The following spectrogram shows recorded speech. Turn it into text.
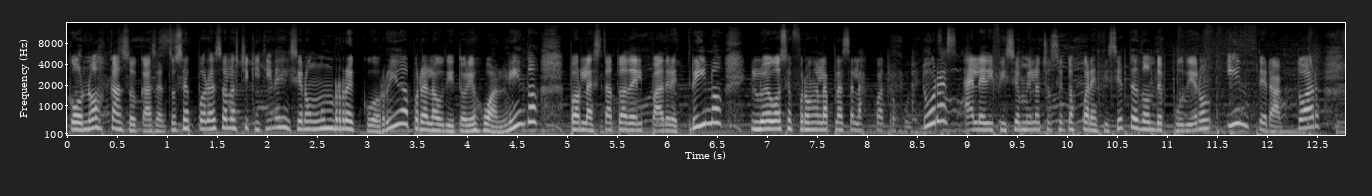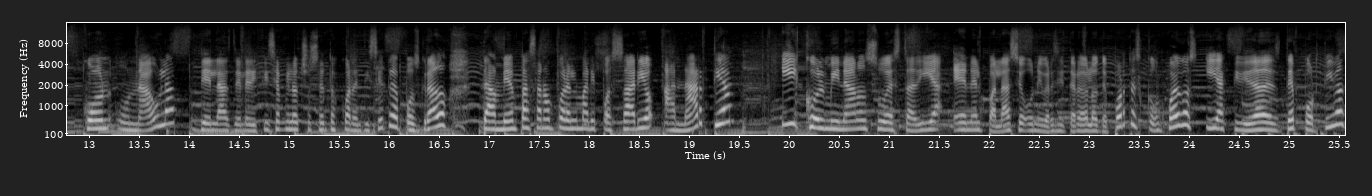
conozcan su casa. Entonces, por eso los chiquitines hicieron un recorrido por el auditorio Juan Lindo, por la estatua del Padre Trino, luego se fueron a la Plaza de las Cuatro Culturas, al edificio 1847, donde pudieron interactuar con un aula de las del edificio 1847 de posgrado. También pasaron por el mariposario Anartia y culminaron su estadía en el Palacio Universitario de los Deportes con juegos y actividades deportivas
